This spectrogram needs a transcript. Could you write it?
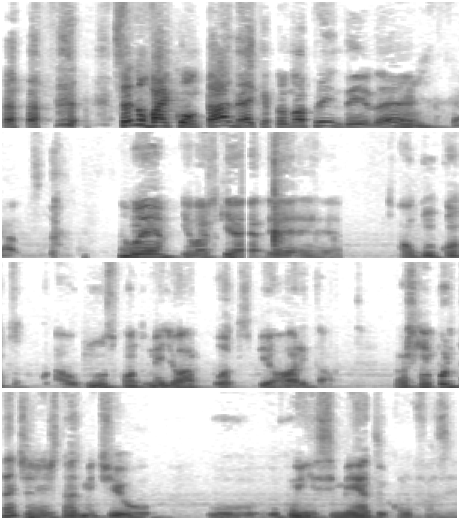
você não vai contar, né? Que é para não aprender, né? Hum. Não é. Eu acho que é, é algum conto, alguns contam melhor, outros pior e tal. Eu acho que é importante a gente transmitir o, o, o conhecimento e como fazer.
